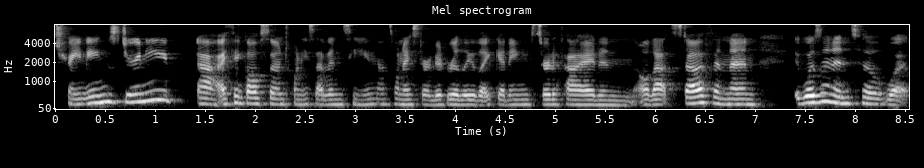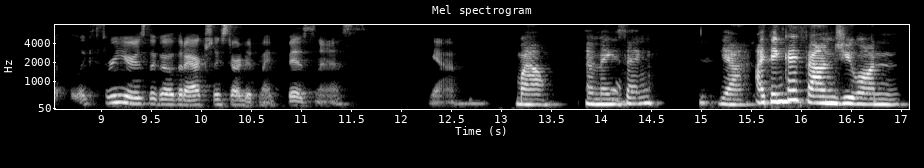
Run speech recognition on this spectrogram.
trainings journey. Uh, I think also in 2017. That's when I started really like getting certified and all that stuff. And then it wasn't until what like three years ago that I actually started my business. Yeah. Wow. Amazing. Yeah. I think I found you on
